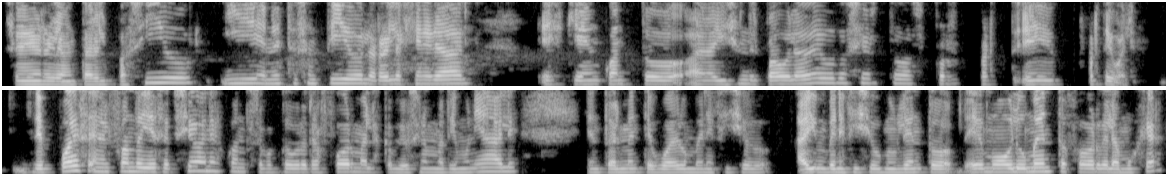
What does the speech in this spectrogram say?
Se debe reglamentar el pasivo y en este sentido la regla general es que en cuanto a la división del pago de la deuda, ¿cierto? por parte, eh, igual. Después, en el fondo hay excepciones cuando se pactó por otra forma, las capitulaciones matrimoniales, eventualmente puede haber un beneficio, hay un beneficio emolumento, emolumento a favor de la mujer,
